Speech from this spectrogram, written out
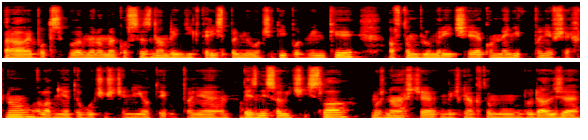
právě potřebujeme jenom jako seznam lidí, kteří splňují určité podmínky a v tom Bloomreachi jako není úplně všechno, hlavně je to očištěný o ty úplně biznisové čísla, Možná ještě bych měl k tomu dodat, že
